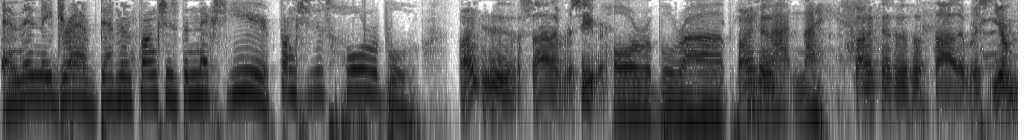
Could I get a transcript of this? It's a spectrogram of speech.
and then they draft Devin Funchess the next year. Funchess is horrible, Funchess is a solid receiver. horrible. Rob, he's Funchess- not nice. Funchess is a solid receiver. You're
